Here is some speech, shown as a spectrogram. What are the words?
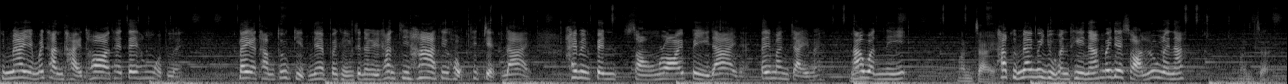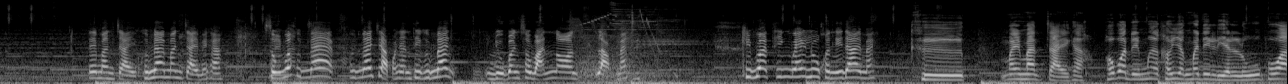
คุณแม่ยังไม่ทันถ่ายทอดให้เต้ทั้งหมดเลย เต้จะทำธุรกิจเนี่ยไปถึงเจเนอเรชันที่ 5 ที่ 6 ที่ 7 ได้ ให้มันเป็น 200 ปีได้เนี่ยเต้มั่นใจไหมณวันนี้ มั่นใจ ถ้าคุณแม่ไม่อยู่ทันทีนะ ไม่ได้สอนลูกเลยนะ มั่นใจได้มั่นใจ คุณแม่มั่นใจไหมคะสมมติว่าคุณแม่คุณแม่จากไปทันทีคุณแม่อยู่บนสวรรค์นอนหลับไหมคิดว่าทิ้งไว้ให้ลูกคนนี้ได้ไหมคือ ไม่มั่นใจค่ะ เพราะว่าในเมื่อเขายังไม่ได้เรียนรู้ เพราะว่า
